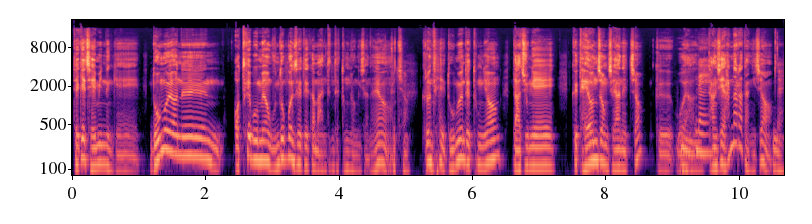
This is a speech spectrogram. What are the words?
되게 재밌는 게 노무현은 어떻게 보면 운동권 세대가 만든 대통령이잖아요. 그렇죠. 그런데 노무현 대통령 나중에 그 대연정 제안했죠. 그 뭐야 음. 네. 당시에 한나라당이죠. 네.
